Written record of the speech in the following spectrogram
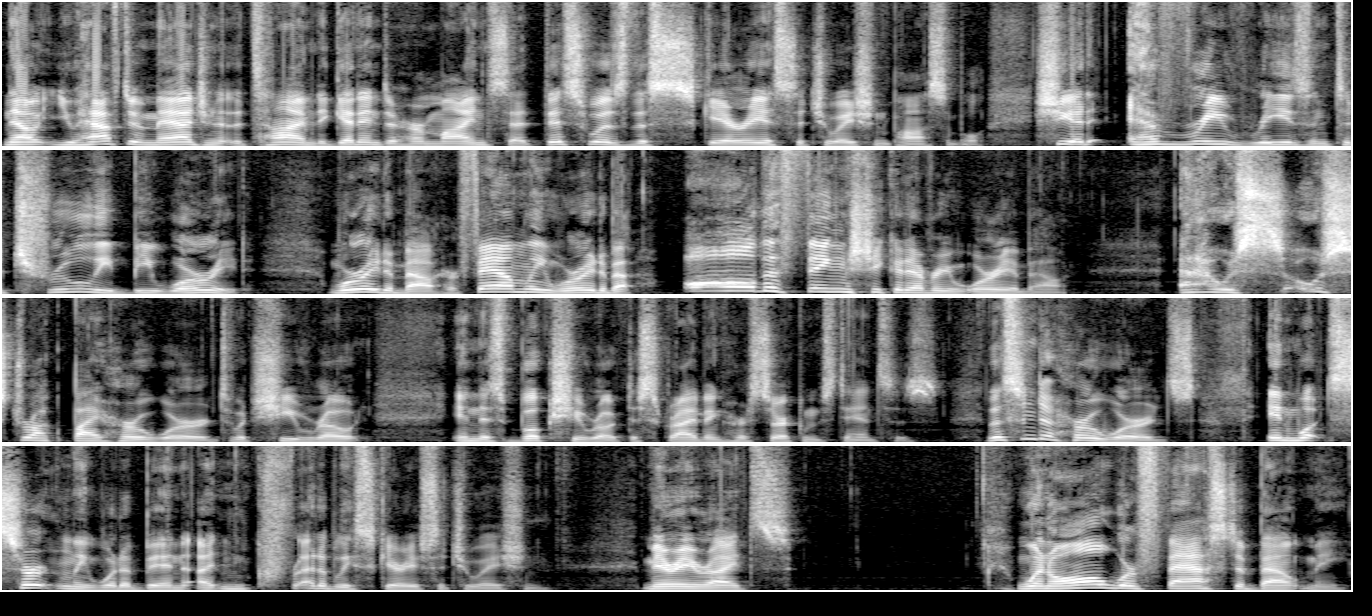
Now, you have to imagine at the time, to get into her mindset, this was the scariest situation possible. She had every reason to truly be worried worried about her family, worried about all the things she could ever worry about. And I was so struck by her words, which she wrote in this book she wrote describing her circumstances. Listen to her words in what certainly would have been an incredibly scary situation. Mary writes, When all were fast about me,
